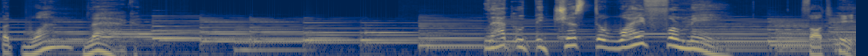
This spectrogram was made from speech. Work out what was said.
but one leg. That would be just the wife for me, thought he.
